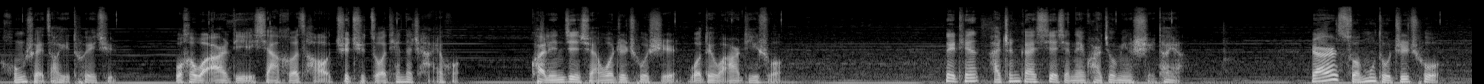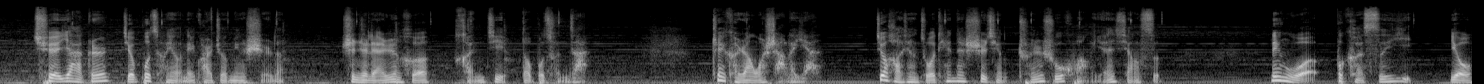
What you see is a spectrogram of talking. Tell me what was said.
洪水早已退去，我和我二弟下河槽去取昨天的柴火。快临近漩涡之处时，我对我二弟说：“那天还真该谢谢那块救命石头呀。”然而所目睹之处，却压根儿就不曾有那块救命石了，甚至连任何痕迹都不存在。这可让我傻了眼，就好像昨天的事情纯属谎言相似，令我不可思议。又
